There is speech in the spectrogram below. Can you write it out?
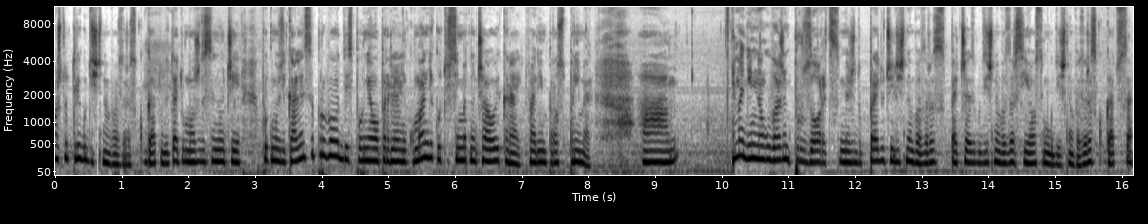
още от 3 годишна възраст, когато детето може да се научи под музикален съпровод, да изпълнява определени команди, които си имат начало и край. Това е един прост пример. А, има един много важен прозорец между предучилищна възраст, 5-6 годишна възраст и 8 годишна възраст, когато са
